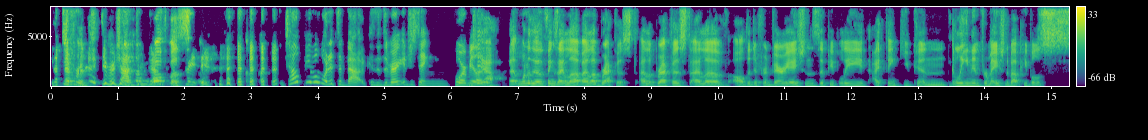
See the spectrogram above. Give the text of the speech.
It's different. different job. Different job. Both of us. Tell people what it's about because it's a very interesting formula. Yeah. One of the other things I love, I love breakfast. I love breakfast. I love all the different variations that people eat. I think you can glean information about people's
